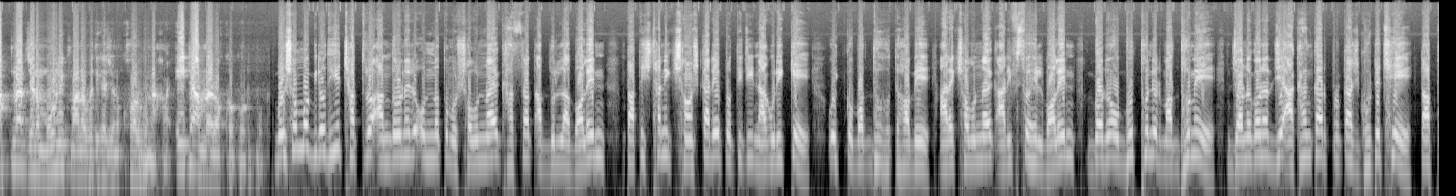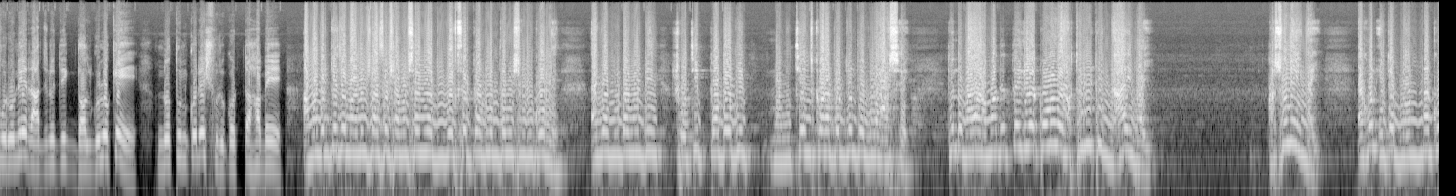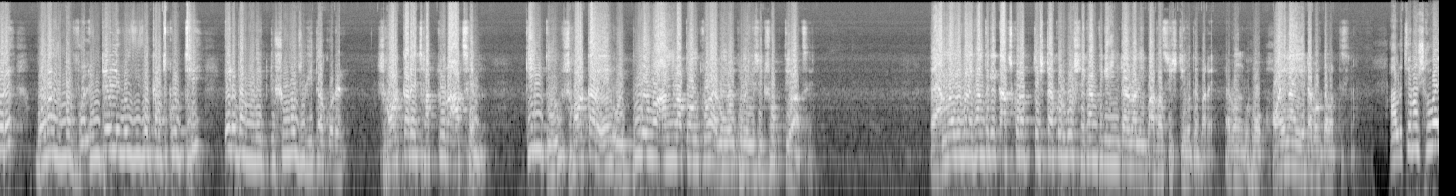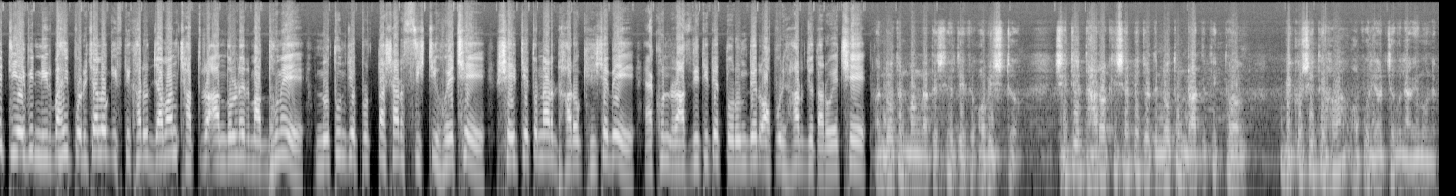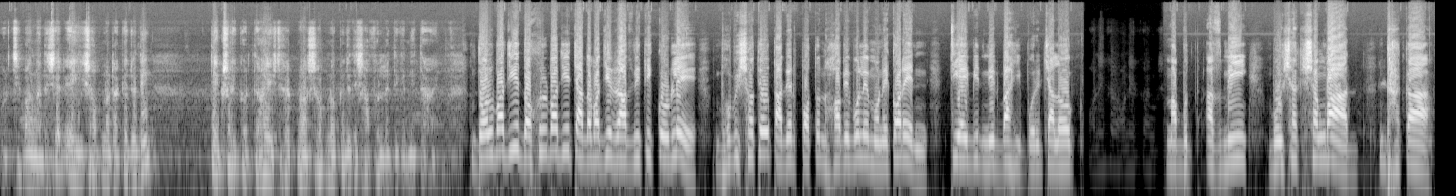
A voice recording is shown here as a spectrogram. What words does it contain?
আপনার যেন মৌলিক মানবাধিকার যেন খর্ব না হয় এইটা আমরা রক্ষা করব। বৈষম্য বিরোধী ছাত্র আন্দোলনের অন্যতম সমন্বয়ক হাসনাত আবদুল্লাহ বলেন প্রাতিষ্ঠানিক সংস্কারে প্রতিটি নাগরিককে ঐক্যবদ্ধ হতে হবে। আরেক সমন্বয়ক আরিফ সোহেল বলেন গণ অভ্যুত্থানের মাধ্যমে জনগণের যে আকাঙ্ক্ষার প্রকাশ ঘটেছে তা পূরণে রাজনৈতিক দলগুলোকে নতুন করে শুরু করতে হবে। আমাদেরকে যে মানুষ আছে সমস্যা নিয়ে ডিভোর্সের প্রবলেম থেকে শুরু করে একবার মোটামুটি সচিব পদবি মানে চেঞ্জ করা পর্যন্ত এগুলো আসে। কিন্তু ভাই, আমাদের তো এগুলোর কোনো অথরিটি নাই ভাই। আসলেই নাই। এখন এটা বন্ধ না করে বরং আমরা ভলেন্টারি বেসিসে কাজ করছি, এটাতে আমাদের একটু সহযোগিতা করেন। সরকারে ছাত্ররা আছেন, কিন্তু সরকারে ওই পুরনো আমলাতন্ত্র এবং ঔপনিবেশিক শক্তিও আছে। তাই আমরা যখন এখান থেকে কাজ করার চেষ্টা করব, সেখান থেকে ইন্টারনালি বাধা সৃষ্টি হতে পারে এবং হয় নাই এটা বলতে পারতেছি না। আলোচনা সভায় টিআইবির নির্বাহী পরিচালক ইফতিখারুজ্জামান ছাত্র আন্দোলনের মাধ্যমে নতুন যে প্রত্যাশার সৃষ্টি হয়েছে, সেই চেতনার ধারক হিসেবে এখন রাজনীতিতে তরুণদের অপরিহার্যতা রয়েছে। নতুন বাংলাদেশের যে অভিষ্ট, সেটির ধারক হিসাবে যদি নতুন রাজনৈতিক দল বিকশিত হওয়া অপরিহার্য বলে আমি মনে করছি। বাংলাদেশের এই স্বপ্নটাকে যদি টেকসই করতে হয় আপনার স্বপ্ন- স্বপ্নকে যদি সাফল্যের দিকে নিতে হয়। দলবাজি, দখলবাজি, চাঁদাবাজির রাজনীতি করলে ভবিষ্যতেও তাদের পতন হবে বলে মনে করেন টিআইবির নির্বাহী পরিচালক মাহবুদ আজমি, বৈশাখী সংবাদ, ঢাকা।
